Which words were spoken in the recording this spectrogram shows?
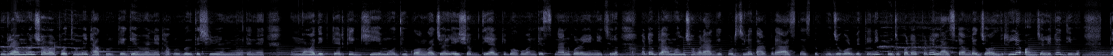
ব্রাহ্মণ সবার প্রথমে ঠাকুরকে ঘি মানে ঠাকুর বলতে এখানে মহাদেবকে আর কি ঘি, মধু, গঙ্গা জল এইসব দিয়ে আর কি ভগবানকে স্নান করাইয়ে নিয়েছিল। ওটা ব্রাহ্মণ সবার আগে করছিল, তারপরে আস্তে আস্তে পুজো করবে তিনি। পুজো করার পরে লাস্টে আমরা জল ঢেলে অঞ্জলিটা দিব। তো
